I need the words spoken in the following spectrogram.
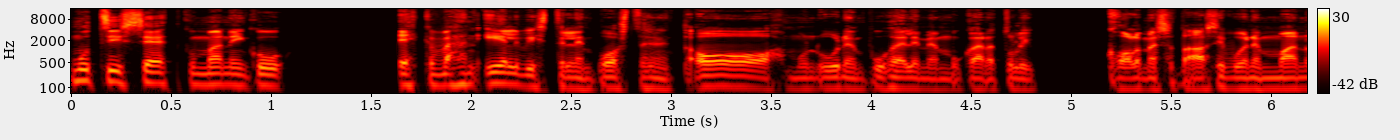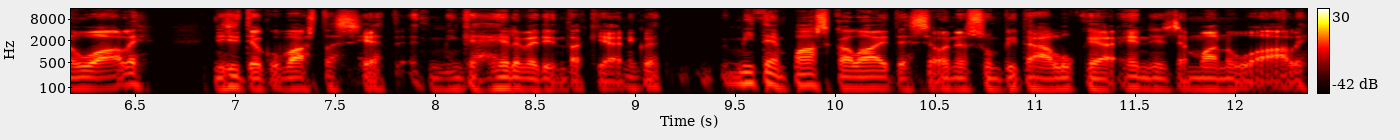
Mutta siis se, että kun mä niinku ehkä vähän elvistelen postasin, että oo, mun uuden puhelimen mukana tuli 300-sivuinen manuaali, niin sitten joku vastasi siihen, että, että minkä helvetin takia, niin kuin, että miten paska laite se on, jos sun pitää lukea ensin se manuaali,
